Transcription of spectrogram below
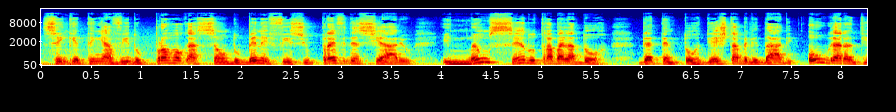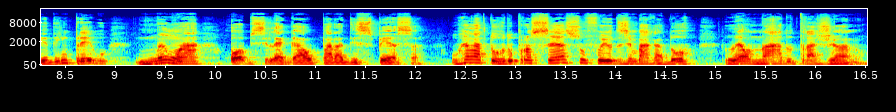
sem que tenha havido prorrogação do benefício previdenciário e não sendo o trabalhador detentor de estabilidade ou garantia de emprego, não há óbice legal para a dispensa. O relator do processo foi o desembargador Leonardo Trajano.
